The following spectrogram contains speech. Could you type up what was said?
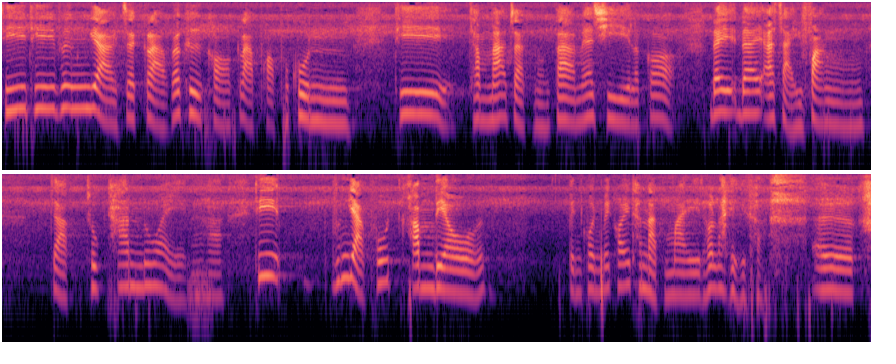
ที่ที่เพิ่งอยากจะกราบก็คือขอกราบขอบพระคุณที่ธรรมะจากหลวงตาแม่ชี แล้วก็ได้ได้อาศัยฟังจากทุกท่านด้วยนะคะ ที่เพิ่งอยากพูดคำเดียว เป็นคนไม่ค่อยถนัดไม่เท่าไหร่ค่ะเออค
